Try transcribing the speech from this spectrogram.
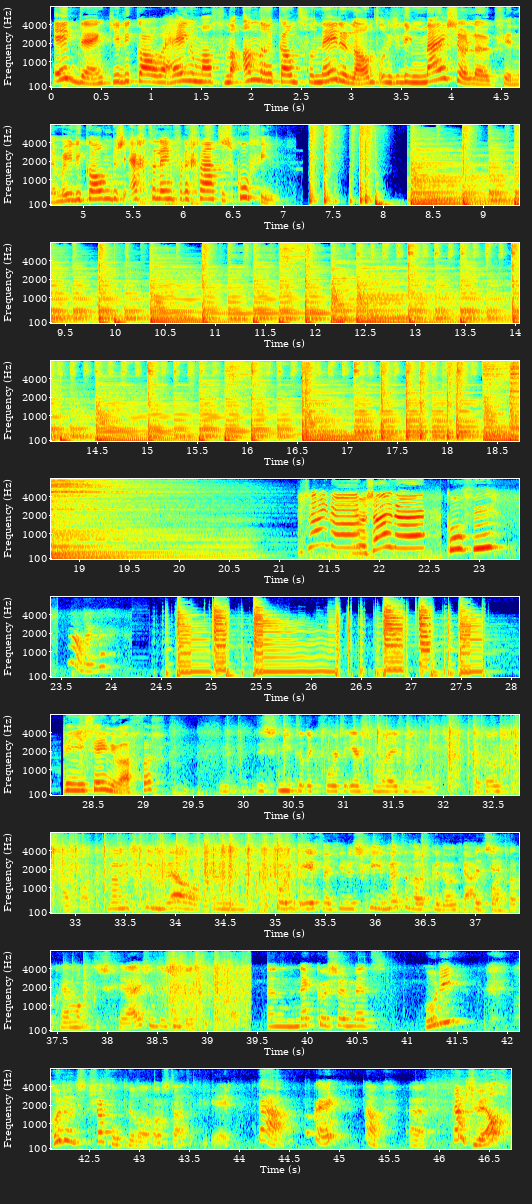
Ik denk, jullie komen helemaal van de andere kant van Nederland omdat jullie mij zo leuk vinden. Maar jullie komen dus echt alleen voor de gratis koffie. We zijn er! We zijn er! Koffie? Nou, lekker. Ben je zenuwachtig? Het is niet dat ik voor het eerst van mijn leven een cadeautje uitpak. Maar misschien wel een, voor het eerst dat je een schier nutteloos cadeautje Dit uitpakt. zegt ook helemaal, het is grijs en het is een plastic verpak. Een nekkussen met hoodie. Hooded travel pillow. Oh, staat er. Ja, oké. Nou, eh, dankjewel.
